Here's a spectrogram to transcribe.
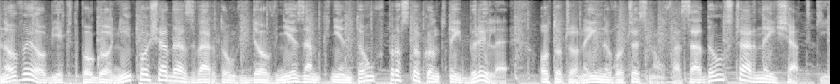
Nowy obiekt Pogoni posiada zwartą widownię zamkniętą w prostokątnej bryle, otoczonej nowoczesną fasadą z czarnej siatki.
